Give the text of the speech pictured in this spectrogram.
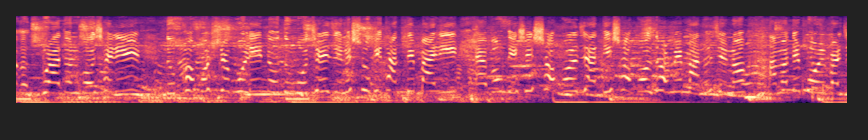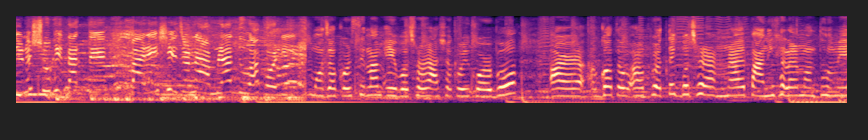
পুরাতন বছরের দুঃখ কষ্ট ভুলে নতুন বছরের যেন সুখী থাকতে পারি এবং দেশের সকল জাতি, সকল ধর্মের মানুষ যেন আমাদের পরিবার যেন সুখী থাকতে পারে সেই জন্য আমরা দোয়া করি। মজা করছিলাম, এই বছর আশা করি করব। আর গত প্রত্যেক বছর আমরা পানি খেলার মাধ্যমে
